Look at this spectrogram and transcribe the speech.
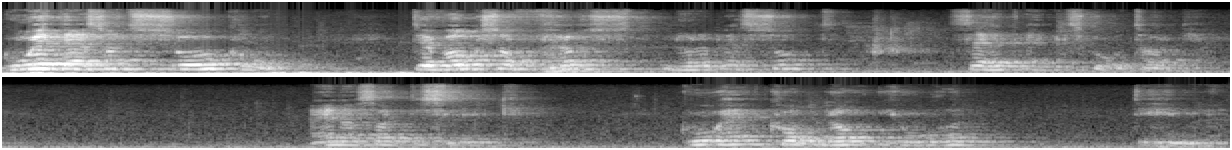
Godhet er som såkorn. Det vokser først når det blir sådd, sier et engelsk ordtak. En har sagt det slik Godhet kobler jorden til himmelen.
